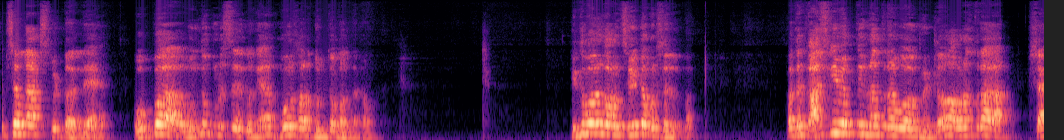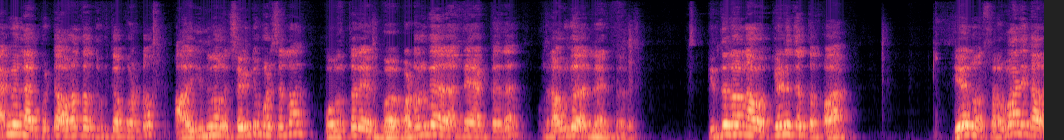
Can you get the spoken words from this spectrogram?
ಗುಡಿಸಲು ಹಾಕ್ಸ್ಬಿಟ್ಟು ಅಲ್ಲಿ ಒಬ್ಬ ಒಂದು ಗುಡಿಸಲಿಗೆ ಮೂರು ಸಾವಿರ ದುಡ್ಡು ತಗೊಂತಾರೆ ನಾವು ಇದುವರೆಗೂ ಅವ್ರಿಗೆ ಸೈಟ್ ಕೊಡಿಸಲಿಲ್ಲ ಮತ್ತೆ ಖಾಸಗಿ ವ್ಯಕ್ತಿಗಳ ಹತ್ರ ಹೋಗ್ಬಿಟ್ಟು ಅವ್ರ ಹತ್ರ ಶಾಮಿಲ್ ಹಾಕ್ಬಿಟ್ಟು ಅವ್ರ ಹತ್ರ ದುಡ್ಡು ತಗೊಂಡು ಆ ಇದುವರೆಗೂ ಸೈಟ್ ಕೊಡಿಸಲ್ಲ. ಒಂಥರ ಬಡವ್ರಿಗೆ ಅನ್ಯಾಯ ಆಗ್ತಾ ಇದೆ. ಅಂದ್ರೆ ಅವ್ರದ್ದು ಅನ್ಯಾಯ ಇದೆ ಇದನ್ನ ನಾವು ಕೇಳಿದ್ರೆ ತಪ್ಪ? ಏನು ಸರ್ವಾಧಿಕಾರ?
